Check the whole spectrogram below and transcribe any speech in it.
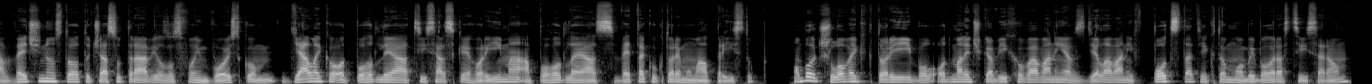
A väčšinu z tohoto času trávil so svojím vojskom ďaleko od pohodlia císarského Ríma a pohodlia sveta, ku ktorému mal prístup. On bol človek, ktorý bol od malička vychovávaný a vzdelávaný v podstate k tomu, aby bol raz císarom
